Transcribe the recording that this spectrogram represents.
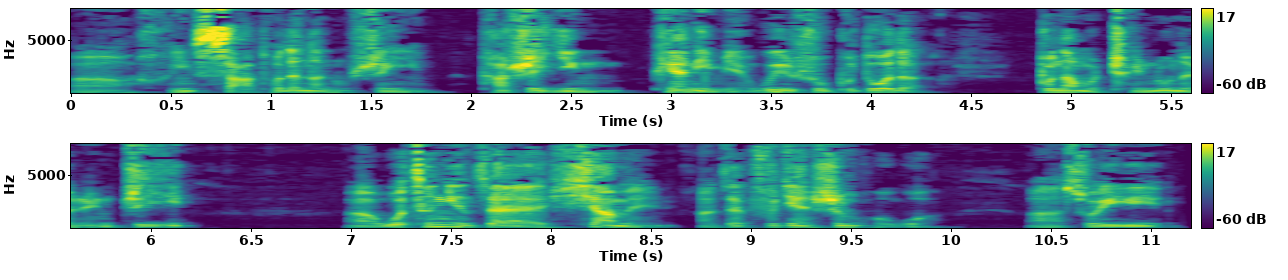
呃，很洒脱的那种身影。他是影片里面为数不多的不那么沉重的人之一。啊，我曾经在厦门啊，在福建生活过啊，所以。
